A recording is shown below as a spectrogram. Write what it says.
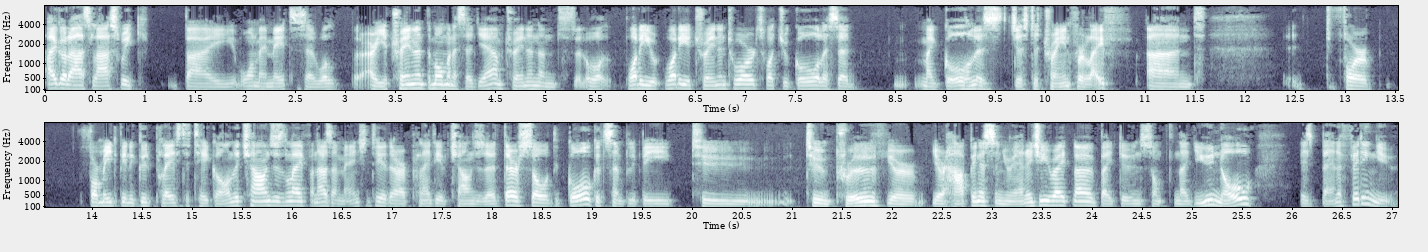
I got asked last week by one of my mates who said, "Well, are you training at the moment?" I said, "Yeah, I'm training." And said, well, what are you What are you training towards? What's your goal? I said, "My goal is just to train for life and for for me to be in a good place to take on the challenges in life. And as I mentioned to you, there are plenty of challenges out there. So the goal could simply be to to improve your your happiness and your energy right now by doing something that you know is benefiting you.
